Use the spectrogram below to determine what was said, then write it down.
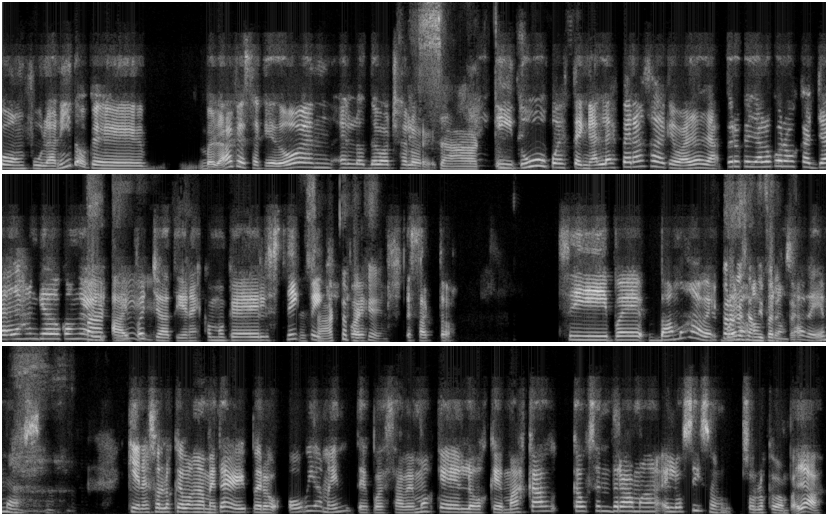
con fulanito que, ¿verdad? Que se quedó en, en los de Bachelorette. Exacto. Y tú, pues, tengas la esperanza de que vaya allá, pero que ya lo conozcas, ya hayas jangueado con ¿Pa' él. Ay, pues ya tienes como que el sneak peek. Exacto, ¿para Pues, qué? exacto. Sí, pues vamos a ver. Que Bueno, sean no sabemos quiénes son los que van a meter, pero obviamente, pues sabemos que los que más causen drama en los seasons son los que van para allá.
